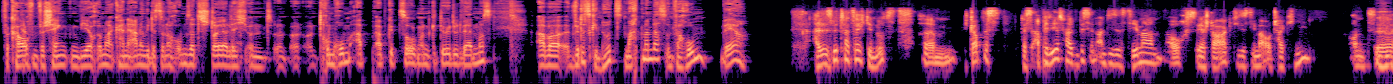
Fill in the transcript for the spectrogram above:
verkaufen, ja. verschenken, wie auch immer, keine Ahnung, wie das dann auch umsatzsteuerlich und, und, und drumrum ab, abgezogen und gedödelt werden muss. Aber wird das genutzt? Macht man das und warum? Wer? Also es wird tatsächlich genutzt. Ähm, ich glaube, das, das appelliert halt ein bisschen an dieses Thema auch sehr stark, dieses Thema Autarkie und, mhm. äh,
